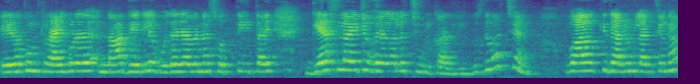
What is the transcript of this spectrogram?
এরকম ট্রাই করে না দেখলে বোঝা যাবে না সত্যিই তাই। গ্যাস লাইটে হয়ে গেল চুল কার্লি বুঝতে পারছেন? বা কি দারুণ লাগছে না?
